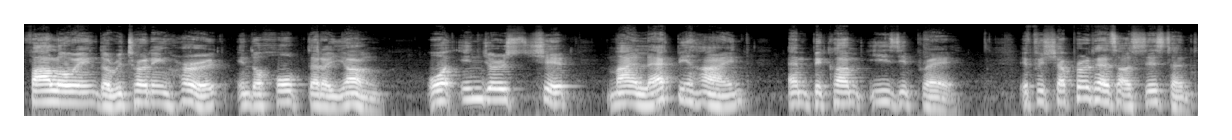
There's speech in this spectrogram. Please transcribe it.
following the returning herd in the hope that a young or injured sheep might lag behind and become easy prey. If a shepherd has an assistant,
